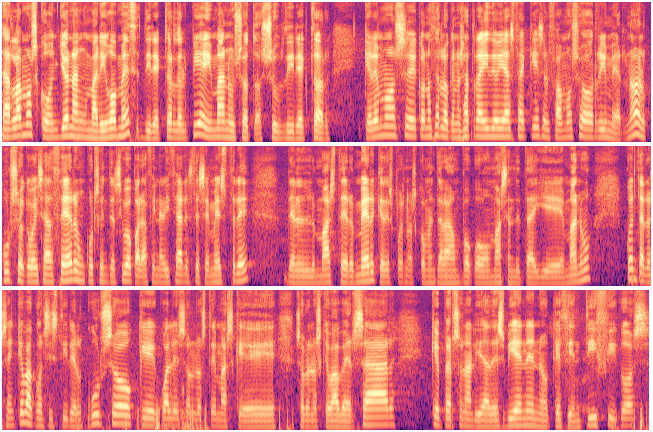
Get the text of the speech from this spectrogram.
Charlamos con Jonan Mari Gómez, director del PIE, y Manu Soto, subdirector. Queremos eh, conocer lo que nos ha traído hoy hasta aquí, es el famoso RIMER, ¿no? el curso que vais a hacer, un curso intensivo para finalizar este semestre del Máster MER, que después nos comentará un poco más en detalle Manu. Cuéntanos, ¿en qué va a consistir el curso? ¿Qué, ¿Cuáles son los temas que, sobre los que va a versar? ¿Qué personalidades vienen o qué científicos?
